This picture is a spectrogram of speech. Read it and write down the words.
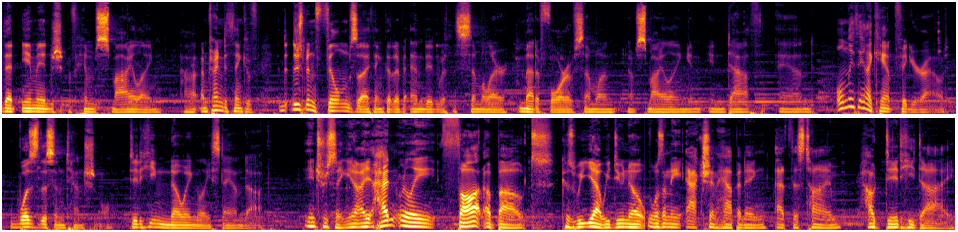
that image of him smiling. Uh, I'm trying to think of. th- There's been films I think that have ended with a similar metaphor of someone you know, smiling in, in death. And only thing I can't figure out was this intentional. Did he knowingly stand up? Interesting. You know, I hadn't really thought about because we, yeah, we do know there wasn't any action happening at this time. How did he die?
